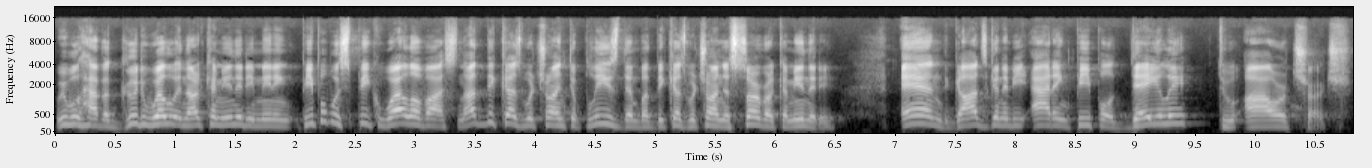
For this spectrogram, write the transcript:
we will have a goodwill in our community, meaning people will speak well of us, not because we're trying to please them, but because we're trying to serve our community. And God's going to be adding people daily to our church.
